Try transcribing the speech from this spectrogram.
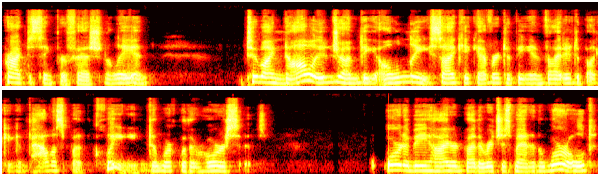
practicing professionally. And to my knowledge, I'm the only psychic ever to be invited to Buckingham Palace by the Queen to work with her horses or to be hired by the richest man in the world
